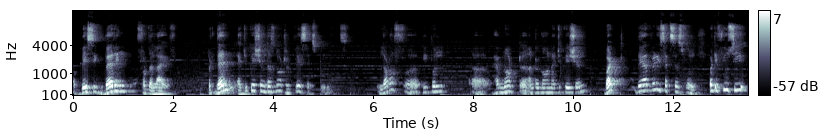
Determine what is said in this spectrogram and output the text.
a basic bearing for the life. But then education does not replace experience. A lot of uh, people uh, have not uh, undergone education, but they are very successful. But if you see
